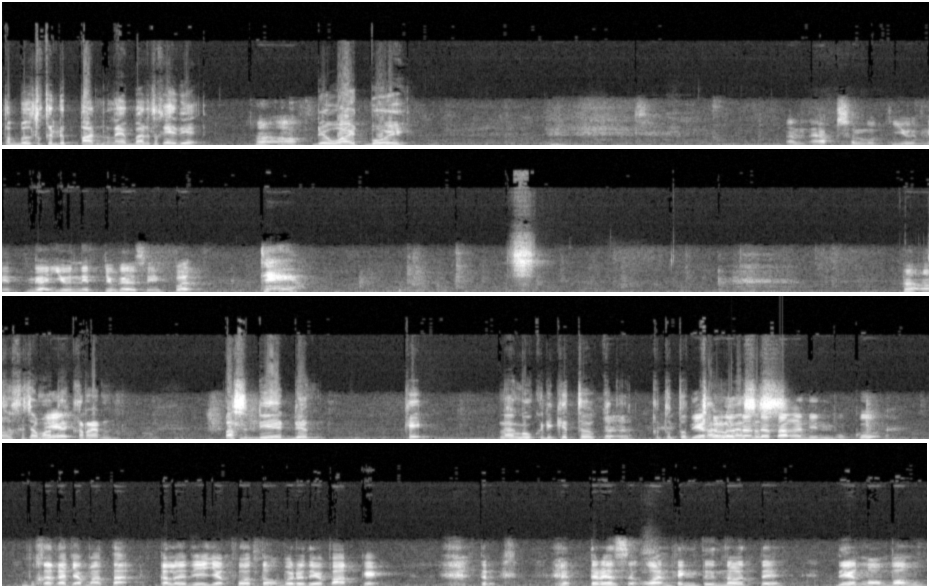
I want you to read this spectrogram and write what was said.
tebel tuh ke depan, lebar tuh kayak dia Heeh, dia white boy. an absolute unit, nggak unit juga sih, but damn. Heeh, Terus kacamatanya dia- keren. Pas dia dia kayak ngangguk dikit tuh ket- ketutup dia kalau nanda tanganin buku buka kacamata. Kalau diajak foto baru dia pakai Ter- terus one thing to note deh dia ngomong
